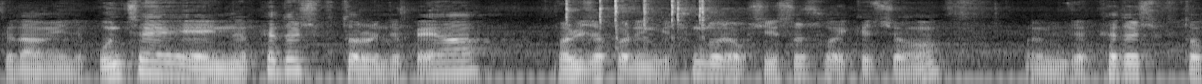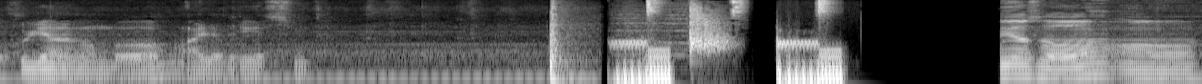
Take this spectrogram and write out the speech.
그 다음에 이제 본체에 있는 paddle shifter를 이제 빼야 걸리적거리는 게 충돌이 없이 쓸 수가 있겠죠. 그럼 이제 패들 시프터 분리하는 방법 알려드리겠습니다. 이어서 어,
